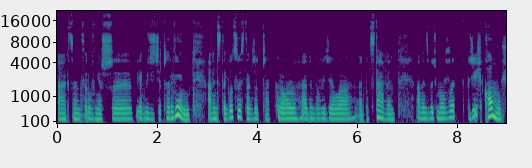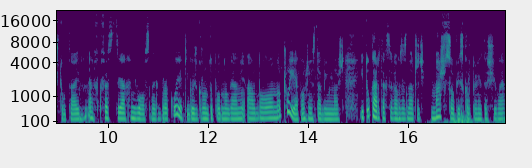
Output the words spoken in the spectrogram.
akcent również, y, jak widzicie, czerwieni, a więc tego, co jest także czakrą, e, bym powiedziała, e, podstawy. A więc być może gdzieś komuś tutaj e, w kwestiach miłosnych brakuje jakiegoś gruntu pod nogami albo no, czuje jakąś niestabilność. I tu karta chce Wam zaznaczyć, masz w sobie, Skorpionie, tę siłę,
